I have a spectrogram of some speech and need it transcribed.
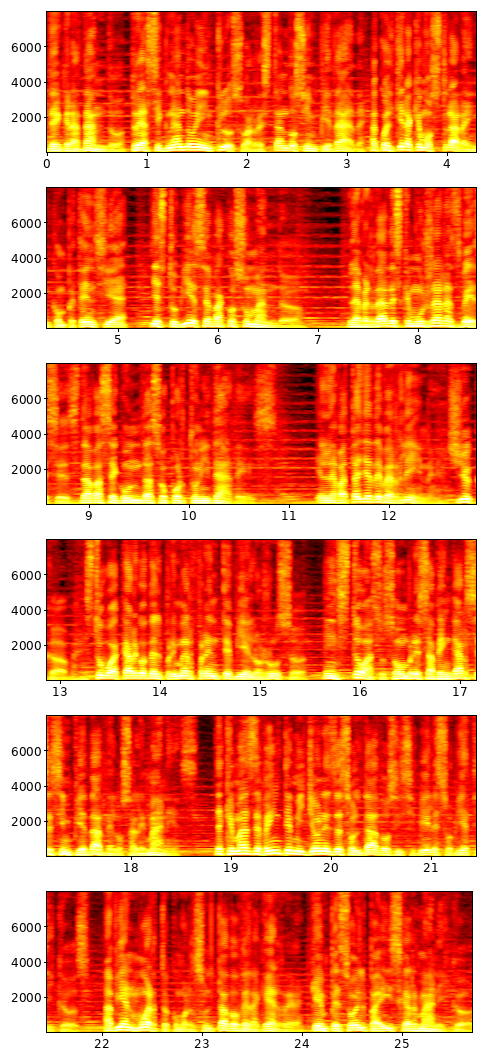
degradando, reasignando e incluso arrestando sin piedad a cualquiera que mostrara incompetencia y estuviese bajo su mando. La verdad es que muy raras veces daba segundas oportunidades. En la batalla de Berlín, Zhukov estuvo a cargo del primer frente bielorruso e instó a sus hombres a vengarse sin piedad de los alemanes, ya que más de 20 millones de soldados y civiles soviéticos habían muerto como resultado de la guerra que empezó el país germánico.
